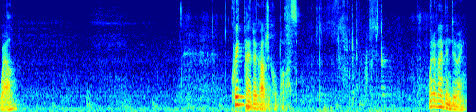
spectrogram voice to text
Well, quick pedagogical pause. What have I been doing?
